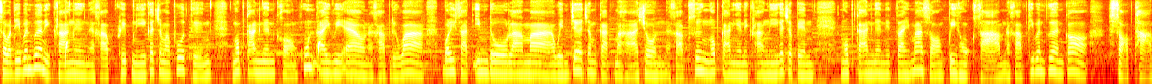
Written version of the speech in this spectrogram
สวัสดีเพื่อนๆอีกครั้งหนึ่งนะครับ คลิปนี้ก็จะมาพูดถึงงบการเงินของหุ้น IVL นะครับ หรือว่าบริษัทอินโดลามาเวนเจอร์จำกัดมหาชนนะครับ ซึ่งงบการเงินในครั้งนี้ก็จะเป็นงบการเงินในไตรมาส 2 ปี 63 นะครับ ที่เพื่อนๆก็สอบถาม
